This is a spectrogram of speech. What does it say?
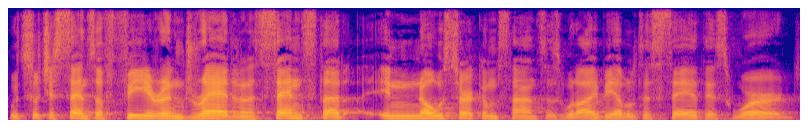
with such a sense of fear and dread, and a sense that in no circumstances would I be able to say this word.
